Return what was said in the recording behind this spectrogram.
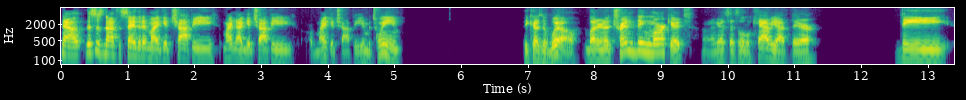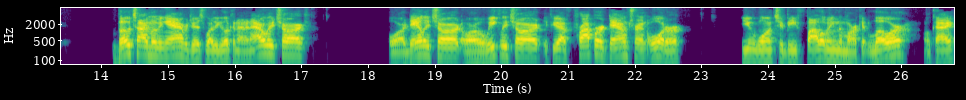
Now, this is not to say that it might get choppy, might not get choppy, or might get choppy in between, because it will. But in a trending market, I guess that's a little caveat there, the bow tie moving averages, whether you're looking at an hourly chart or a daily chart or a weekly chart, if you have proper downtrend order, you want to be following the market lower, okay?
